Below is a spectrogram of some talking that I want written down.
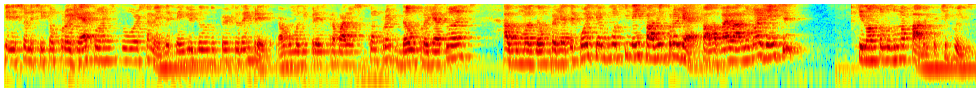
ele solicita o projeto antes do orçamento, depende do, do perfil da empresa. Algumas empresas trabalham, se com pro- dão o projeto antes, algumas dão o projeto depois, tem algumas que nem fazem projeto. Fala, vai lá numa agência, que nós somos uma fábrica, tipo isso.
